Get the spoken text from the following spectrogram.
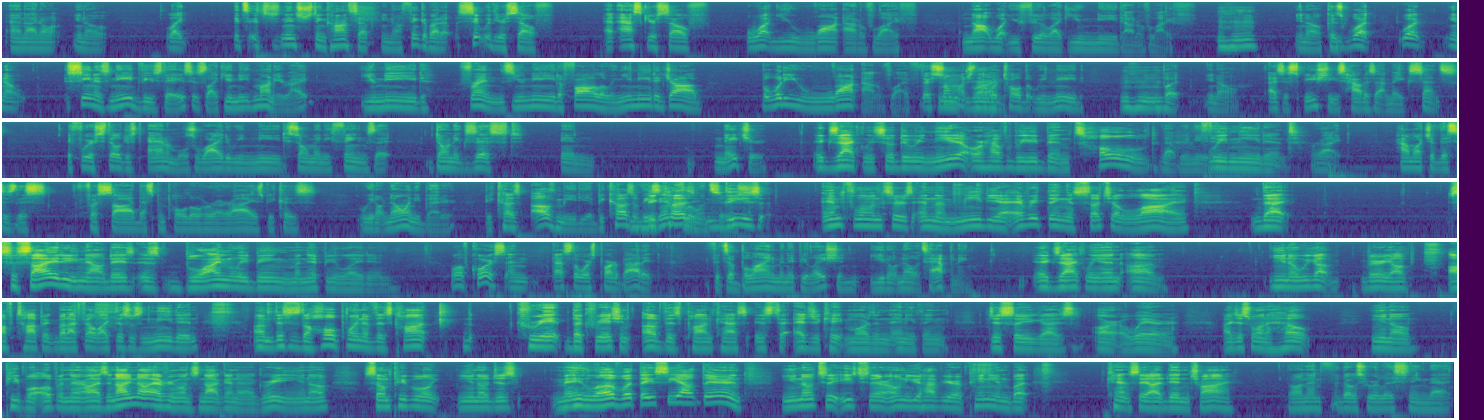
And i don't you know like it's it's an interesting concept you know think about it. Sit with yourself and ask yourself what you want out of life not what you feel like you need out of life. Mm-hmm. You know because what what you know seen as need these days is like you need money right? You need friends you need a following you need a job. But what do you want out of life? There's so Mm, much that we're told that we need mm-hmm. but you know as a species how does that make sense? If we're still just animals why do we need so many things that don't exist in nature exactly so do we need it or have we been told that we need it we need it Right. How much of this is this facade that's been pulled over our eyes because we don't know any better? Because of media, because of these because influencers. these influencers and the media everything is such a lie that society nowadays is blindly being manipulated Well, of course, and that's the worst part about it. If it's a blind manipulation, you don't know what's happening. Exactly, and um, you know, we got very off off topic, but I felt like this was needed. Um, this is the whole point of this con, create the creation of this podcast is to educate more than anything. Just so you guys are aware, I just want to help, you know, people open their eyes, and I know everyone's not gonna agree. You know, some people, you know, just may love what they see out there, and you know, to each their own. You have your opinion, but can't say I didn't try. Well, and then for those who are listening that,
